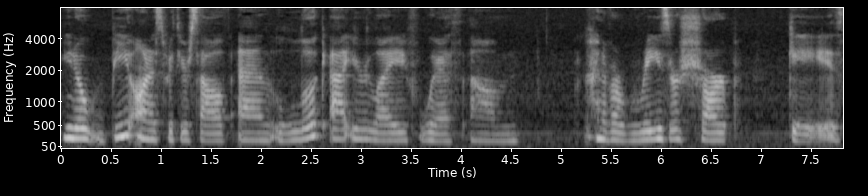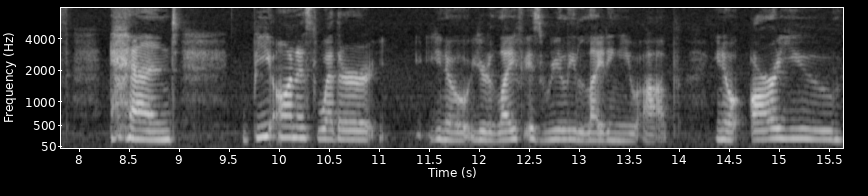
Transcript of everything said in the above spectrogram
you know, be honest with yourself and look at your life with. Um, kind of a razor sharp gaze and be honest whether you know your life is really lighting you up. You know are you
